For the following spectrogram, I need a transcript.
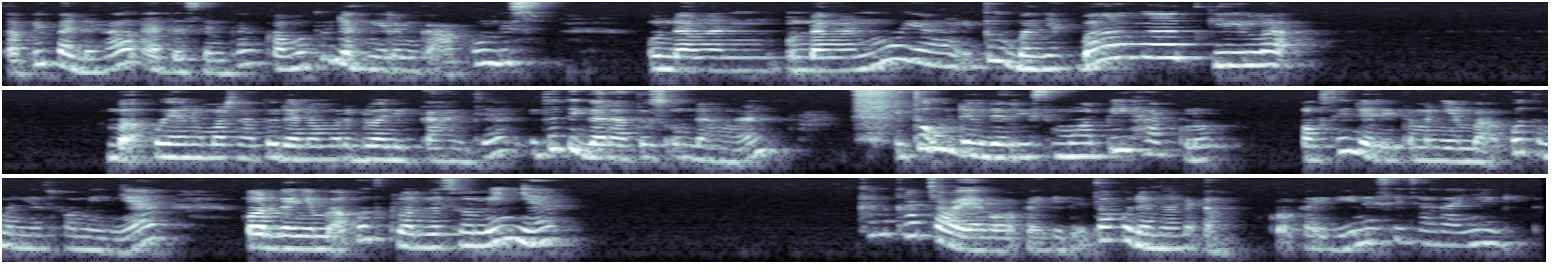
Tapi padahal at the same time kamu tuh udah ngirim ke aku list undangan undanganmu yang itu banyak banget gila. Mbakku yang nomor satu dan nomor dua nikah aja itu 300 undangan itu udah dari semua pihak loh. Maksudnya dari temannya mbakku, temannya suaminya, keluarganya mbakku, keluarga suaminya kan kacau ya kalau kayak gitu. Itu aku udah ngeliat oh, kok kayak gini sih caranya? Gitu.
